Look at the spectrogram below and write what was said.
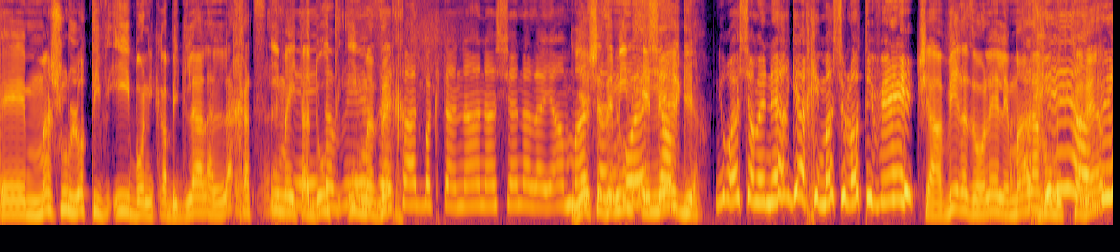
אה, משהו לא טבעי, בוא נקרא, בגלל הלחץ עם ההתאדות, אחי, עם תביא הזה. איזה אחד בקטנה, נעשן על הים, מה יש איזה מין רואה שם- אנרגיה. אני רואה שם אנרגיה, אחי, משהו לא טבעי. כשהאוויר הזה עולה למעלה והוא אחי, מתקרר, האוויר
